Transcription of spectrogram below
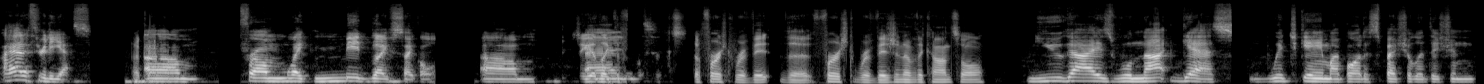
I had a 3DS Okay, um, from like mid life cycle. Um, so you had like the, first- the first revi- the first revision of the console. you guys will not guess which game I bought a special edition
